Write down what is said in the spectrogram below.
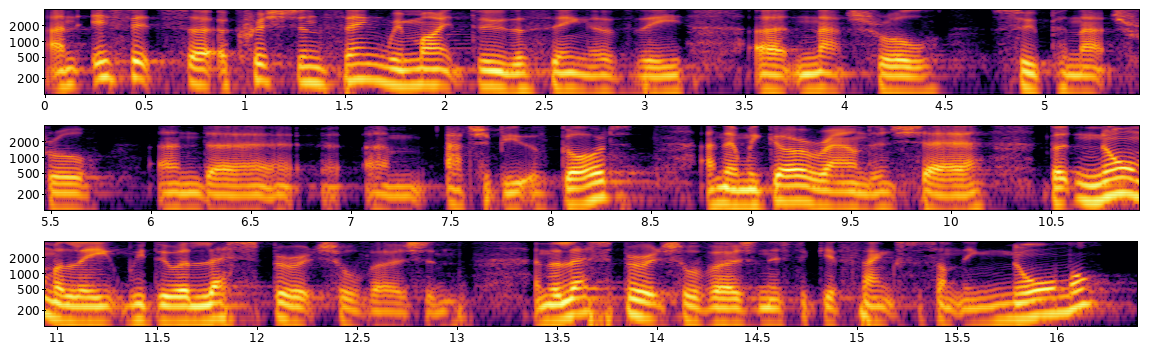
And if it's a, a Christian thing, we might do the thing of the uh, natural, supernatural, and uh, um, attribute of God, and then we go around and share. But normally we do a less spiritual version. And the less spiritual version is to give thanks for something normal,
